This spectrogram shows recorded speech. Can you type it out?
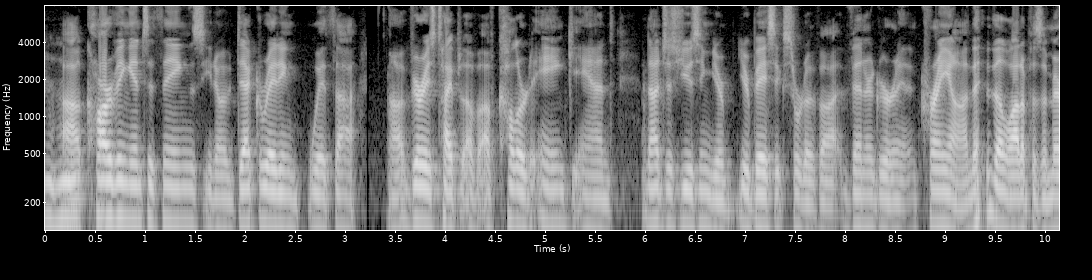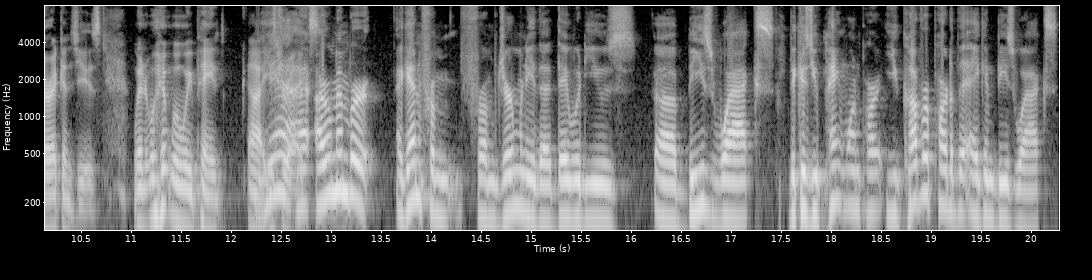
Mm-hmm. Uh, carving into things, you know, decorating with uh, uh, various types of, of colored ink and not just using your, your basic sort of uh, vinegar and crayon that a lot of us Americans use when, when, when we paint uh, Easter yeah, eggs. I, I remember again from from Germany that they would use uh, beeswax because you paint one part, you cover part of the egg in beeswax.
